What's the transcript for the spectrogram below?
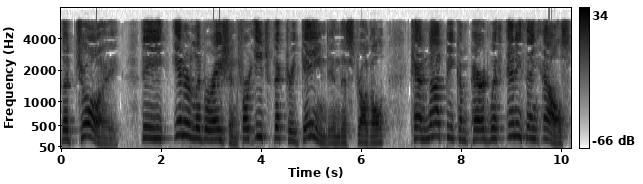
the joy, the inner liberation for each victory gained in this struggle cannot be compared with anything else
